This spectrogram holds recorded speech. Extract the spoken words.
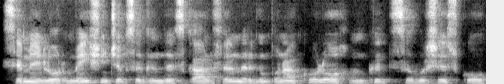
semenilor mei și încep să gândesc altfel, mergând până acolo încât să vârșesc o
